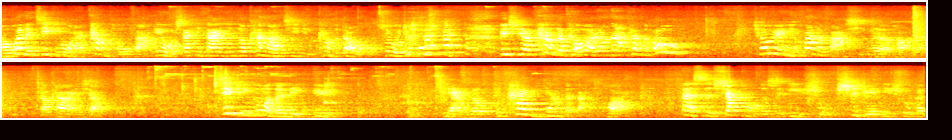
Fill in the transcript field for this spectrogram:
好，为了季平，我还烫头发，因为我相信大家一定都看到季平，看不到我，所以我就必须 必须要烫个头发，让大家看到哦，秋元你换了发型了，好的，不要开玩笑。季平跟我的领域两个不太一样的板块，但是相同的是艺术，视觉艺术跟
